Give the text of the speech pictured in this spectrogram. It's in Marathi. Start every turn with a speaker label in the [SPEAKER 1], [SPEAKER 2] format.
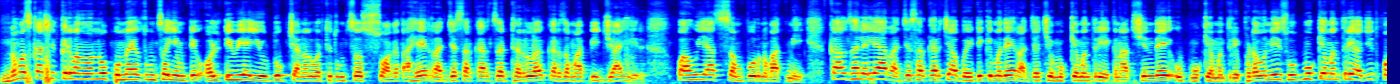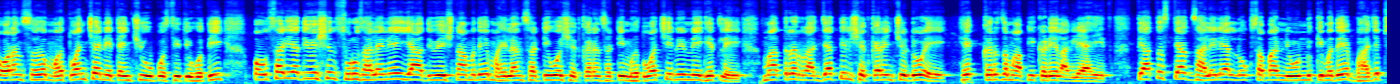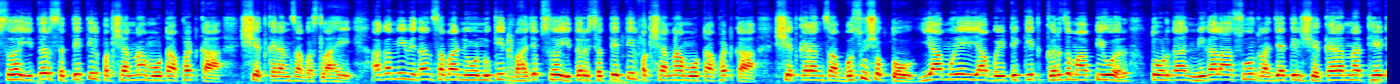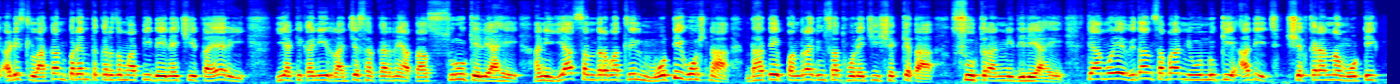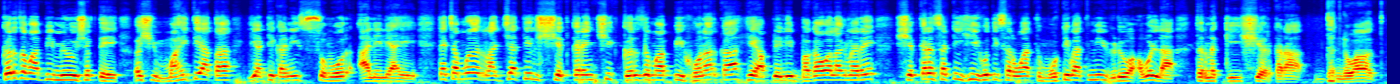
[SPEAKER 1] नमस्कार शेतकरी बांधवांनो पुन्हा एकदा तुमचं M T all T V या यूट्यूब चॅनलवरती तुमचं स्वागत आहे. राज्य सरकारचं ठरलं कर्जमाफी जाहीर. पाहूया संपूर्ण बातमी. काल झालेल्या राज्य सरकारच्या बैठकीमध्ये राज्याचे मुख्यमंत्री एकनाथ शिंदे उपमुख्यमंत्री फडणवीस उपमुख्यमंत्री अजित पवारांसह महत्त्वांच्या नेत्यांची उपस्थिती होती. पावसाळी अधिवेशन सुरू झाल्याने या अधिवेशनामध्ये महिलांसाठी व शेतकऱ्यांसाठी महत्त्वाचे निर्णय घेतले. मात्र राज्यातील शेतकऱ्यांचे डोळे हे कर्जमाफीकडे लागले आहेत. त्यातच त्यात झालेल्या लोकसभा निवडणुकीमध्ये भाजपसह इतर सत्तेतील पक्षांना मोठा फटका. शेतकऱ्यांचा बसला आहे. आगामी विधानसभा निवडणुकीत भाजपसह इतर सत्तेतील पक्षांना मोठा फटका शेतकऱ्यांचा बसू शकतो. यामुळे या बैठकीत कर्जमाफीवर तोडगा निघाला असून राज्यातील शेतकऱ्यांना थेट अडीच लाखांपर्यंत कर्जमाफी देण्याची तयारी या ठिकाणी राज्य सरकारने आता सुरू केली आहे. आणि या संदर्भातील मोठी घोषणा दहा ते पंधरा दिवसात होण्याची शक्यता सूत्रांनी दिली आहे. त्यामुळे विधानसभा निवडणुकी आधीच शेतकऱ्यांना मोठी कर्जमाफी मिळू शकते अशी माहिती आता या ठिकाणी समोर आलेली आहे. त्याच्यामुळे राज्यातील शेतकऱ्यांची कर्जमाफी होणार का हे आपल्याला बघावं लागणार आहे. शेतकऱ्यांसाठी ही होती सर्वात मोठी बातमी. व्हिडिओ आवडला तर नक्की शेअर करा. धन्यवाद.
